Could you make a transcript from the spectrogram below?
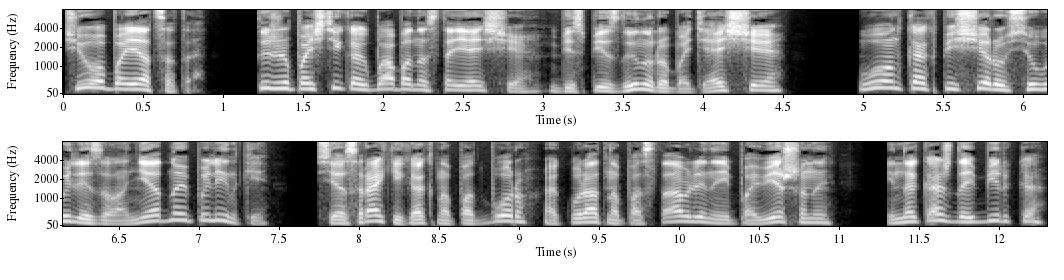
Чего бояться-то? Ты же почти как баба настоящая, без пизды, но работящая. Вон как пещеру всю вылезала, ни одной пылинки. Все сраки как на подбор, аккуратно поставлены и повешены. И на каждой бирка.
